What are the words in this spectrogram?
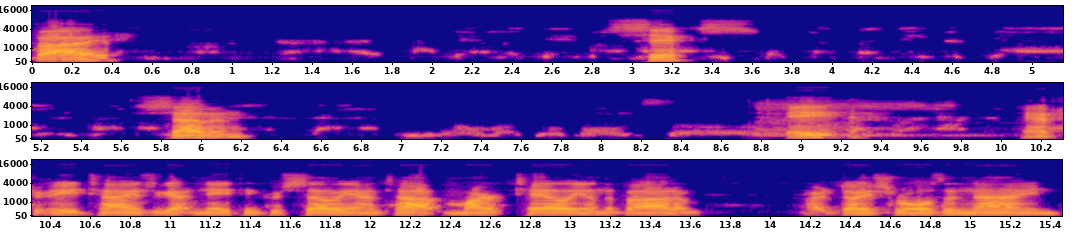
five, six, seven, eight. After eight times, we got Nathan Cruselli on top, Mark Talley on the bottom. Our dice rolls a nine.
